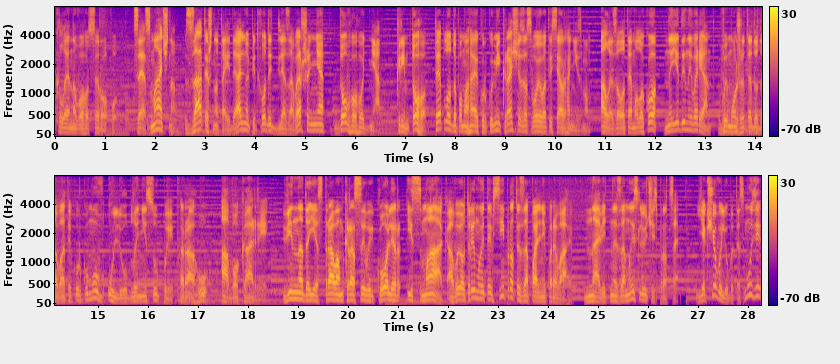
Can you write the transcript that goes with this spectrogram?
кленового сиропу. Це смачно, затишно та ідеально підходить для завершення довгого дня. Крім того, тепло допомагає куркумі краще засвоюватися організмом. Але золоте молоко не єдиний варіант. Ви можете додавати куркуму в улюблені супи, рагу або каррі. Він надає стравам красивий колір і смак, а ви отримуєте всі протизапальні переваги, навіть не замислюючись про це. Якщо ви любите смузі,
